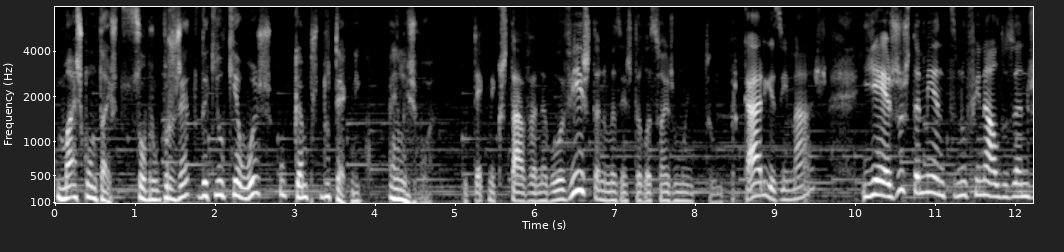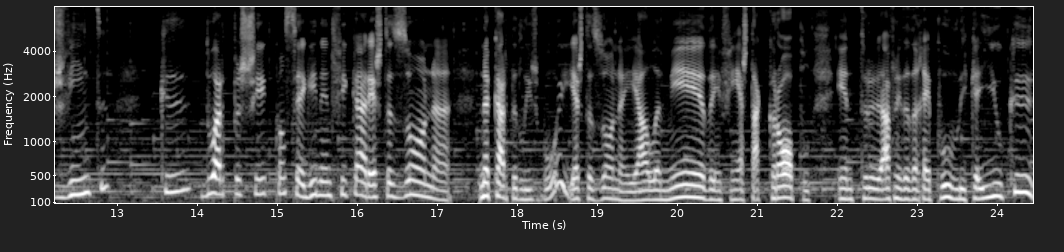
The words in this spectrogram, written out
mais contexto sobre o projeto daquilo que é hoje o campus do técnico em Lisboa. O técnico estava na Boa Vista, numas instalações muito precárias e más, e é justamente no final dos anos 20 que Duarte Pacheco consegue identificar esta zona na Carta de Lisboa, e esta zona é a Alameda, enfim, esta acrópole entre a Avenida da República e o que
